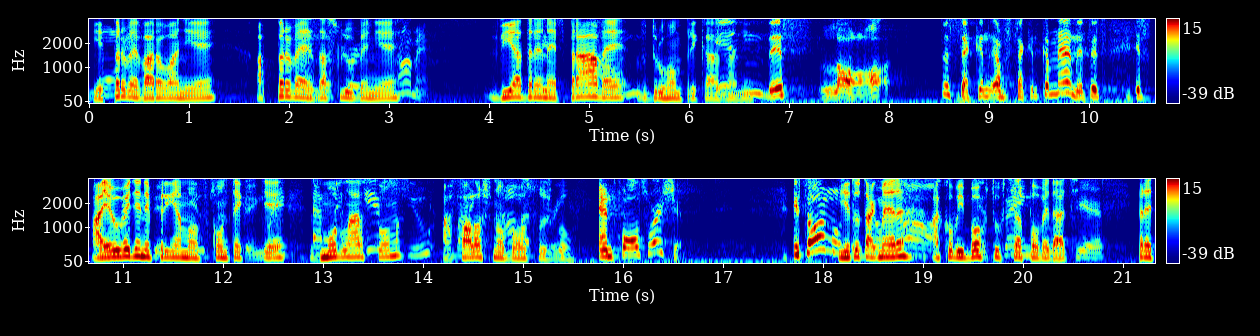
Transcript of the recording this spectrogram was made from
je prvé varovanie a prvé zasľúbenie vyjadrené práve v druhom prikázaní. A je uvedené priamo v kontexte s modlárstvom a falošnou bohoslužbou. Je to takmer, ako by Boh tu chcel povedať, pred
